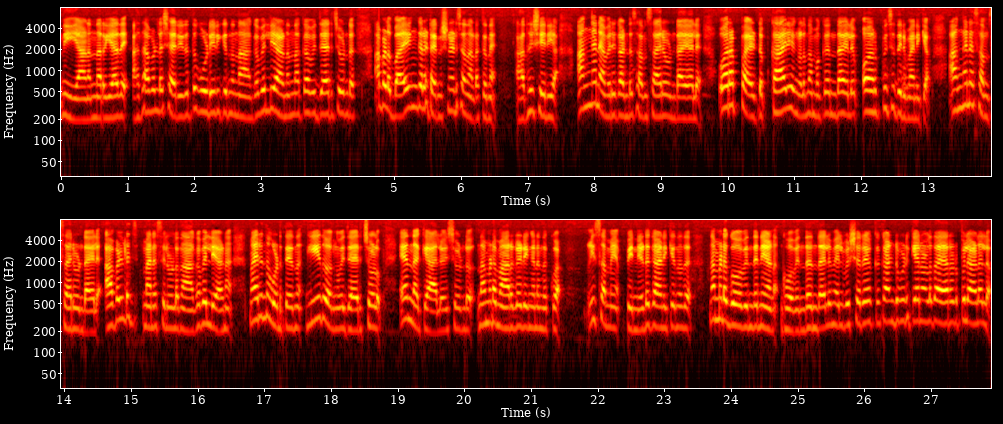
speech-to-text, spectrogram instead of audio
നീയാണെന്നറിയാതെ അത് അവളുടെ ശരീരത്ത് കൂടിയിരിക്കുന്ന നാഗവല്ലിയാണെന്നൊക്കെ വിചാരിച്ചുകൊണ്ട് അവൾ ഭയങ്കര ടെൻഷൻ അടിച്ചാൽ നടക്കുന്നത് അത് ശരിയാ. അങ്ങനെ അവർ കണ്ട് സംസാരം ഉണ്ടായാൽ ഉറപ്പായിട്ടും കാര്യങ്ങൾ നമുക്ക് എന്തായാലും ഉറപ്പിച്ച് തീരുമാനിക്കാം. അങ്ങനെ സംസാരം ഉണ്ടായാൽ അവളുടെ മനസ്സിലുള്ള നാഗവല്ലിയാണ് മരുന്ന് കൊടുത്തതെന്ന് ഗീതു അങ്ങ് വിചാരിച്ചോളും. എന്നൊക്കെ ആലോചിച്ചുകൊണ്ട് നമ്മുടെ മാർഗഴി ഇങ്ങനെ നിൽക്കുക ഈ സമയം പിന്നീട് കാണിക്കുന്നത് നമ്മുടെ ഗോവിന്ദനെയാണ്. ഗോവിന്ദൻ എന്തായാലും വെൽവിഷറെയൊക്കെ കണ്ടുപിടിക്കാനുള്ള തയ്യാറെടുപ്പിലാണല്ലോ.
